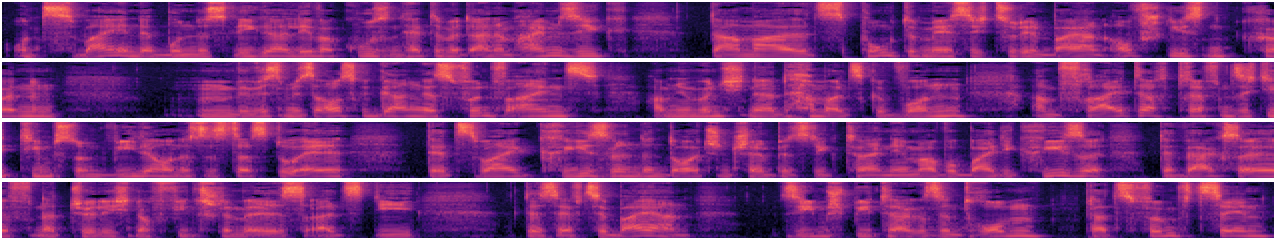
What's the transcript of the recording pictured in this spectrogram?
und 2 in der Bundesliga. Leverkusen hätte mit einem Heimsieg damals punktemäßig zu den Bayern aufschließen können. Hm, wir wissen, wie es ausgegangen ist. 5-1 haben die Münchner damals gewonnen. Am Freitag treffen sich die Teams nun wieder und es ist das Duell der zwei kriselnden deutschen Champions League Teilnehmer, wobei die Krise der Werkself natürlich noch viel schlimmer ist als die des FC Bayern. Sieben Spieltage sind rum, Platz 15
